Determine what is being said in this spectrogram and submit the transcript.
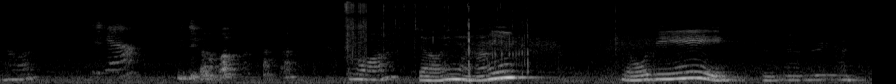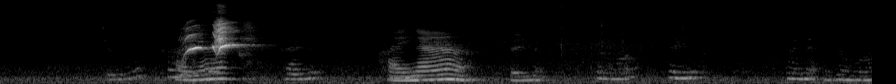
เดี๋ยวเดี๋ยวหัว เจอหยัง หนูดีไข่งาเฮ้ยไข่งาเฮ้ยจังหวะเฮ้ยเฮ้ยเนี่ยจังหวะ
